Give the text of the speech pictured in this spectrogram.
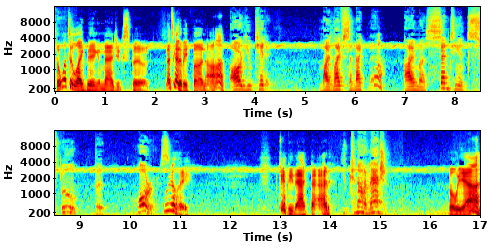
So what's it like being a magic spoon? That's gotta be fun, huh? Are you kidding? My life's a nightmare. I'm a sentient spoon. The horrors. Really? Can't be that bad. You cannot imagine. Oh yeah?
